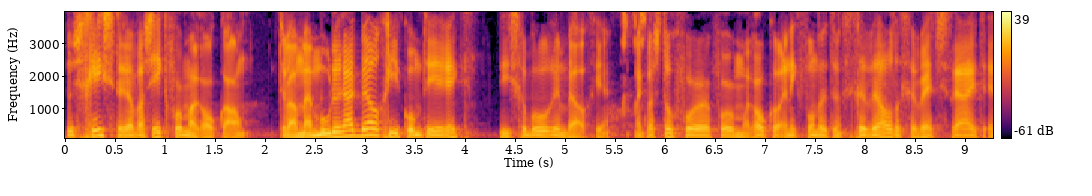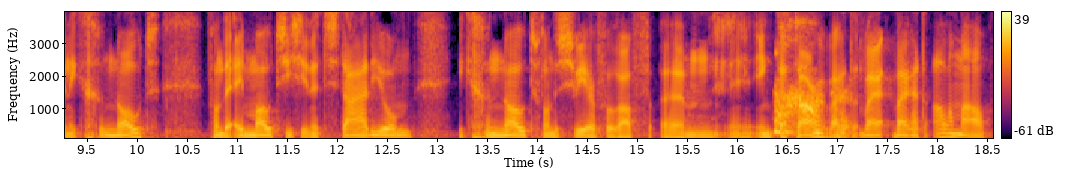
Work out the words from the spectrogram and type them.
Dus gisteren was ik voor Marokko. Terwijl mijn moeder uit België komt, Erik. Die is geboren in België. Maar ik was toch voor, voor Marokko. En ik vond het een geweldige wedstrijd. En ik genoot van de emoties in het stadion. Ik genoot van de sfeer vooraf ehm, in Qatar. Waar het, waar, waar het allemaal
